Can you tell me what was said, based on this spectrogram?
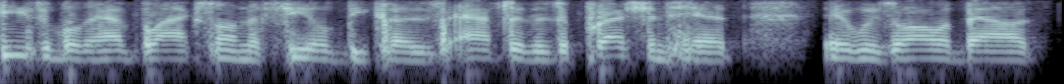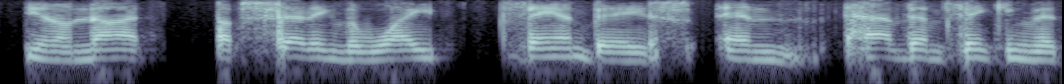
feasible to have blacks on the field because after the depression hit, it was all about, you know, not upsetting the white fan base and have them thinking that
